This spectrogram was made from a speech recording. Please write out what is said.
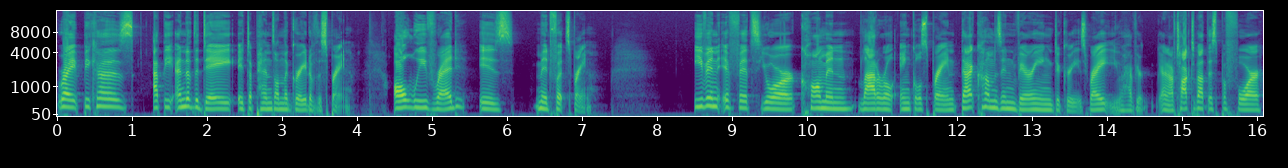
Right, because at the end of the day, it depends on the grade of the sprain. All we've read is midfoot sprain. Even if it's your common lateral ankle sprain, that comes in varying degrees, right? You have your, and I've talked about this before,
